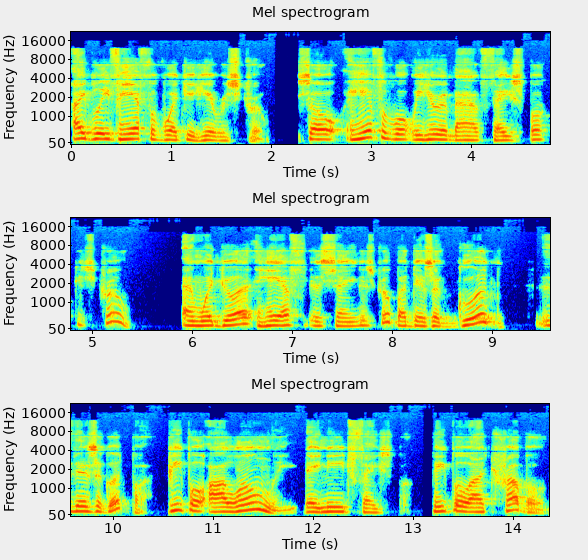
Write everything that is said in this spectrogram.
I believe half of what you hear is true. So half of what we hear about Facebook is true. And what your half is saying is true. But there's a good, there's a good part. People are lonely. They need Facebook. People are troubled.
